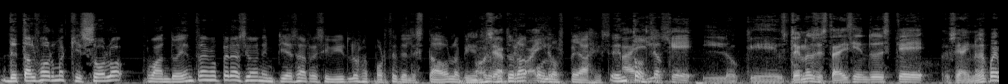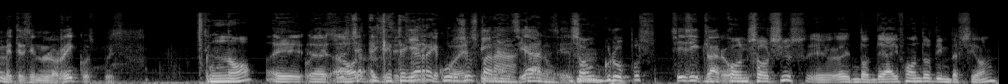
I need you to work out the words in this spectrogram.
de tal forma que solo cuando entra en operación empieza a recibir los aportes del Estado, la vigencia O sea, ahí o lo- los peajes. ahí Entonces, lo que, lo que usted nos está diciendo es que, o sea, ahí no se pueden meter sino los ricos, pues. no, eh, eh, ahora el que tenga que recursos para- claro, sí. son grupos, Sí, sí, claro. consorcios, eh, en donde hay fondos de inversión.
